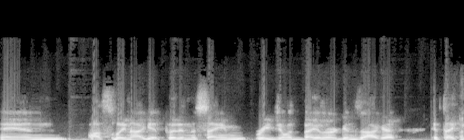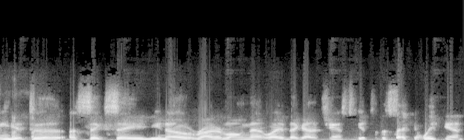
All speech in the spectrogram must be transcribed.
and possibly not get put in the same region with Baylor or Gonzaga. If they can get to a, six seed, you know, right along that way, they got a chance to get to the second weekend,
